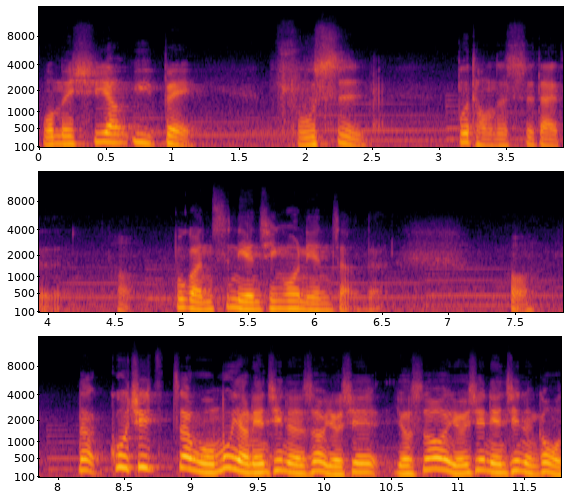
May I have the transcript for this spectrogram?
我们需要预备。服侍不同的世代的人，哦，不管是年轻或年长的，哦，那过去在我牧养年轻人的时候，有些有时候有一些年轻人跟我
